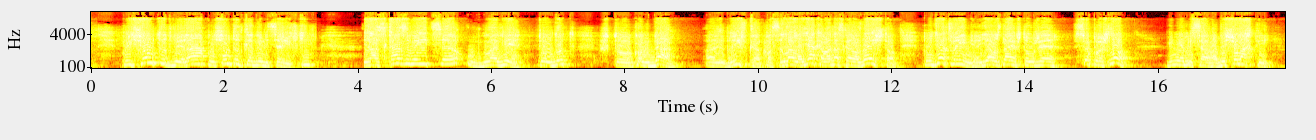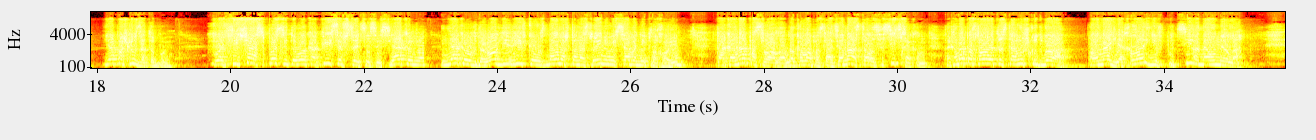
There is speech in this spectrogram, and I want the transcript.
Причем тут вера, причем тут как говорится Ривки. И рассказывается в главе Толдот, что когда Ривка посылала Якова, она сказала, знаешь что, придет время, я узнаю, что уже все прошло, гнев Исава, вышелах ты, я пошлю за тобой. Вот сейчас, после того, как Исав встретился с Яковом, и Яков в дороге, Ривка узнала, что настроение у Исава неплохое. Так она послала, но кого послать? Она осталась с Ицхаком. Так она послала эту старушку двора. Она ехала, и в пути она умерла.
